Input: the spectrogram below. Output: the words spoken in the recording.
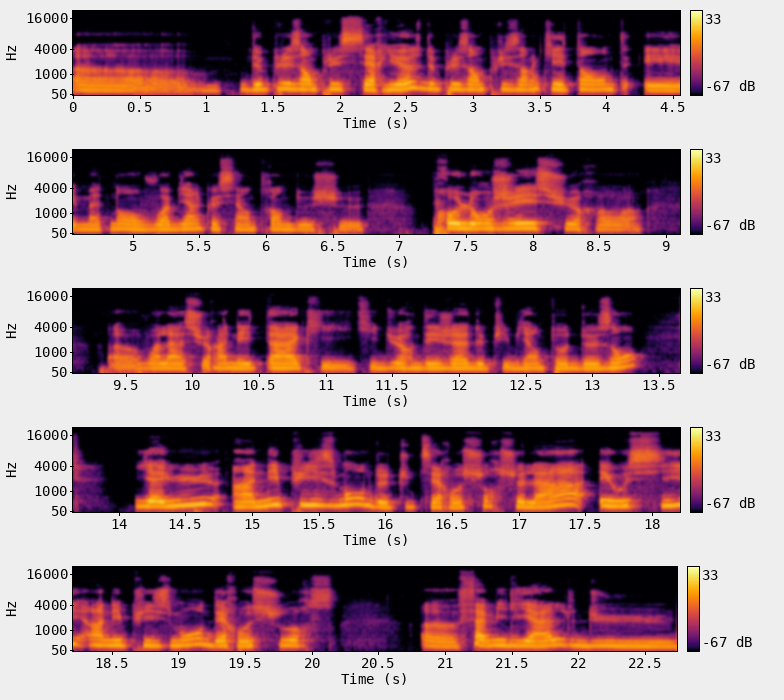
de plus en plus sérieuse, de plus en plus inquiétante, et maintenant on voit bien que c'est en train de se prolonger sur, voilà, sur un état qui, qui, dure déjà depuis bientôt deux ans. Il y a eu un épuisement de toutes ces ressources-là et aussi un épuisement des ressources familiales, du,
